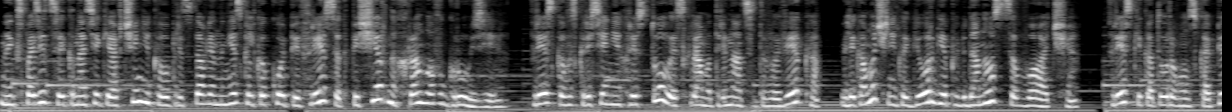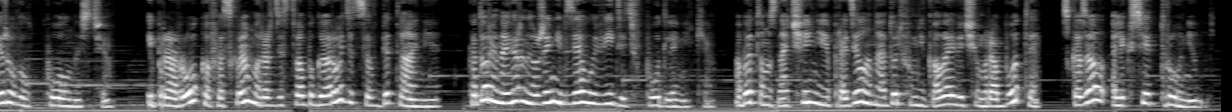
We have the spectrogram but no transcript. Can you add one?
На экспозиции иконотеки Овчинникова представлены несколько копий фресок пещерных храмов Грузии. Фреска «Воскресение Христова» из храма XIII века великомученика Георгия Победоносца в Аче, фрески которого он скопировал полностью, и пророков из храма Рождества Богородицы в Бетании, которые, наверное, уже нельзя увидеть в подлиннике. Об этом значении проделанной Адольфом Николаевичем работы сказал Алексей Трунин –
